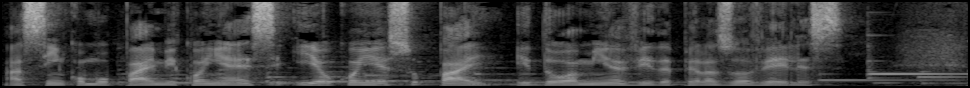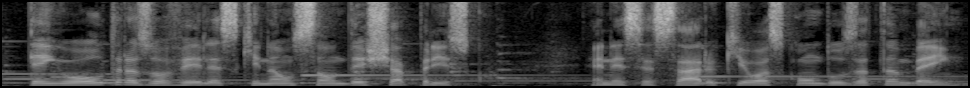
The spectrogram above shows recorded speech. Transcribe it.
assim como o Pai me conhece e eu conheço o Pai e dou a minha vida pelas ovelhas. Tenho outras ovelhas que não são deste aprisco. É necessário que eu as conduza também.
